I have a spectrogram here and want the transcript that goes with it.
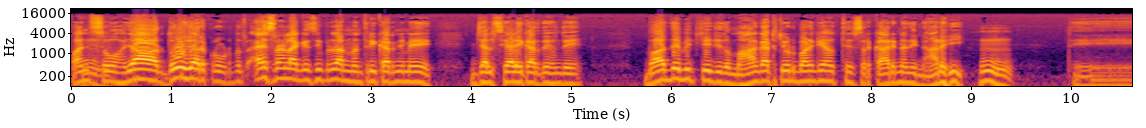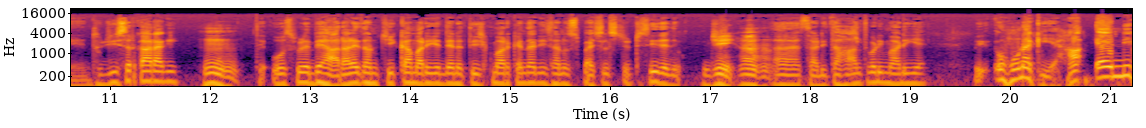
500 1000 2000 ਕਰੋੜ ਮਤਲਬ ਇਸ ਤਰ੍ਹਾਂ ਲੱਗੇ ਸੀ ਪ੍ਰਧਾਨ ਮੰਤਰੀ ਕਰਨ ਜਿਵੇਂ ਜਲਸੇ ਵਾਲੇ ਕਰਦੇ ਹੁੰਦੇ। ਬਾਅਦ ਦੇ ਵਿੱਚ ਜਦੋਂ ਮਹਾਗਠਜੋੜ ਬਣ ਗਿਆ ਉੱਥੇ ਸਰਕਾਰ ਇਹਨਾਂ ਦੀ ਨਾ ਰਹੀ। ਹੂੰ। ਤੇ ਦੂਜੀ ਸਰਕਾਰ ਆ ਗਈ। ਹੂੰ ਤੇ ਉਸ ਵੇਲੇ ਬਿਹਾਰ ਵਾਲੇ ਤੁਹਾਨੂੰ ਚੀਕਾ ਮਾਰੀ ਜਾਂਦੇ ਨਤੀਸ਼ ਕੁਮਾਰ ਕਹਿੰਦਾ ਜੀ ਸਾਨੂੰ ਸਪੈਸ਼ਲ ਸਟੇਟਸ ਦੇ ਦਿਓ। ਜੀ ਹਾਂ ਹਾਂ। ਸਾਡੀ ਤਾਂ ਹਾਲਤ ਬੜੀ ਮਾੜੀ ਹੈ। ਵੀ ਉਹ ਹੋਣਾ ਕੀ ਹੈ? ਹਾਂ ਇੰਨੀ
